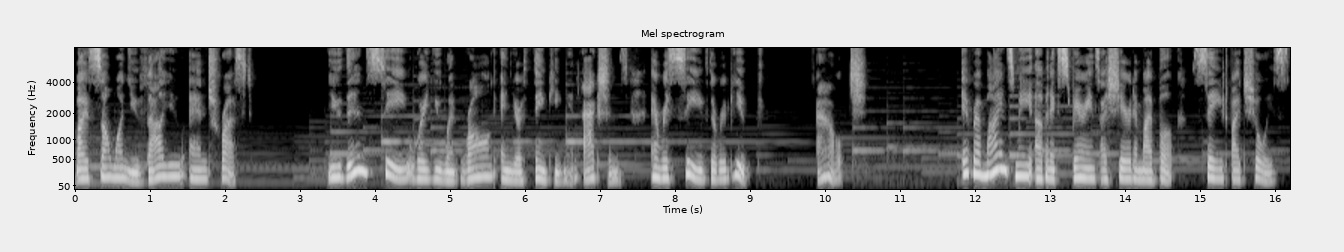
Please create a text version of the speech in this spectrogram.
by someone you value and trust. You then see where you went wrong in your thinking and actions and receive the rebuke. Ouch. It reminds me of an experience I shared in my book, Saved by Choice.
